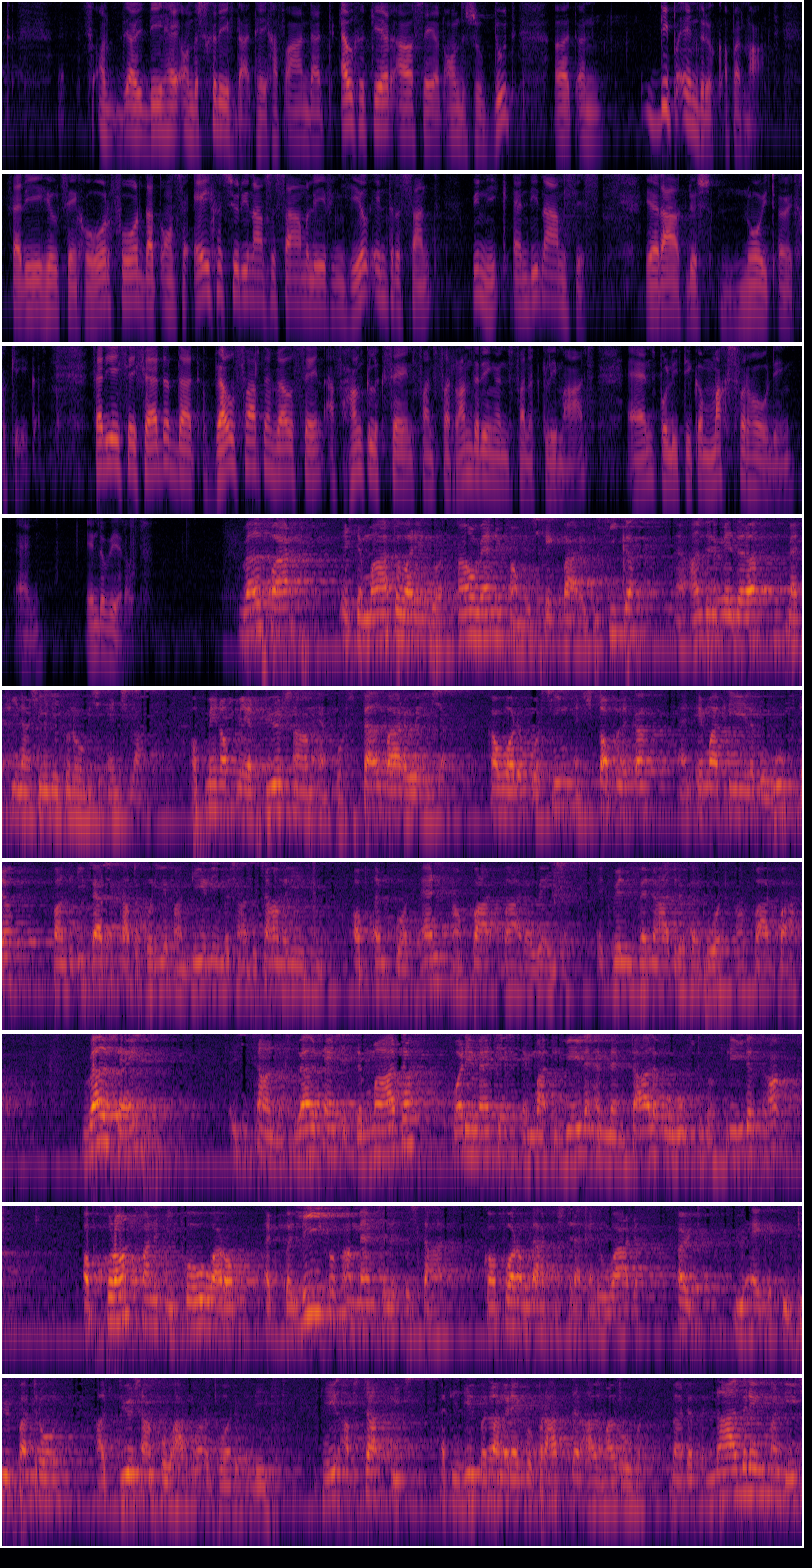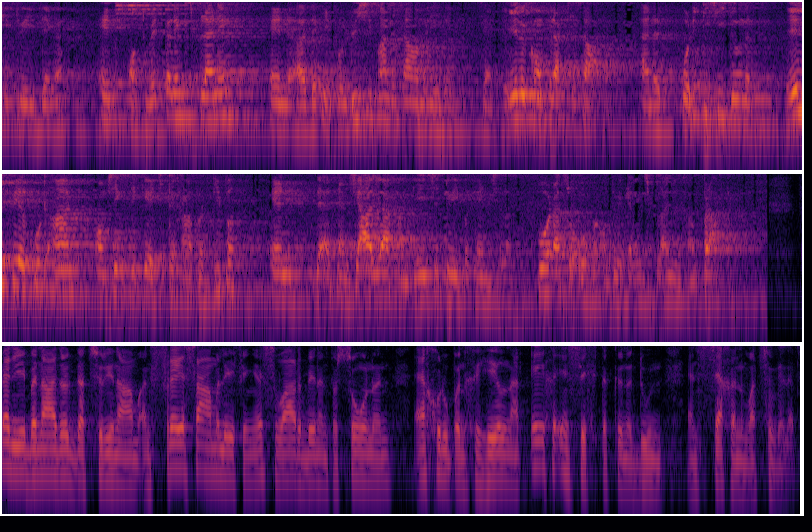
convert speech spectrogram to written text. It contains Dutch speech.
die hij onderschreef dat. Hij gaf aan dat elke keer als hij het onderzoek doet, het een diepe indruk op hem maakt. Verdier hield zijn gehoor voor dat onze eigen Surinaamse samenleving heel interessant, uniek en dynamisch is. Je raakt dus nooit uitgekeken. Verdier zei verder dat welvaart en welzijn afhankelijk zijn van veranderingen van het klimaat en politieke machtsverhouding en in de wereld. Welvaart is de mate waarin door aanwending van beschikbare fysieke en andere middelen met financiële economische inslag op min of meer duurzame en voorspelbare wijze kan worden voorzien in stoffelijke en immateriële behoeften van de diverse categorieën van deelnemers aan de samenleving op een voor hen aanvaardbare wijze. Ik wil benadrukken het woord aanvaardbaar. Welzijn is iets anders. Welzijn is de mate waarin men zich in materiële en mentale behoeften bevredigd acht op grond van het niveau waarop het beleven van menselijk bestaan conform daartoe strekkende waarden uit uw eigen cultuurpatroon als duurzaam gewaarborgd worden beleefd. Het is een heel abstract iets, het is heel belangrijk, we praten er allemaal over. Maar de benadering van deze twee dingen in ontwikkelingsplanning, in uh, de evolutie van de samenleving, zijn hele complexe zaken. En de politici doen er heel veel goed aan om zich eens een keertje te gaan verdiepen in de essentialia van deze twee beginselen, voordat ze over ontwikkelingsplanning gaan praten. Verder benadrukt dat Suriname een vrije samenleving is waarbinnen personen en groepen geheel naar eigen inzichten kunnen doen en zeggen wat ze willen.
